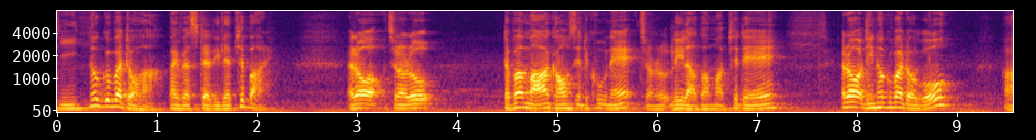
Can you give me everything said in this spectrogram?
ဒီနှုတ်ကပတ်တော်ဟာ Bible Study လည်းဖြစ်ပါတယ်အဲ့တော့ကျွန်တော်တို့တစ်ပတ်မှာခေါင်းစဉ်တစ်ခုနဲ့ကျွန်တော်တို့လေ့လာသွားမှာဖြစ်တယ် အဲ့တော့ဒီနှုတ်ကပတ်တော်ကိုအာ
